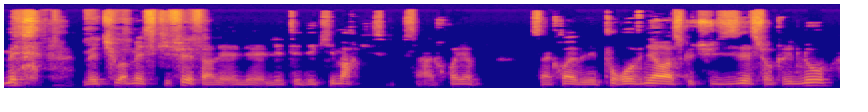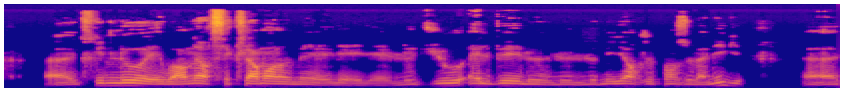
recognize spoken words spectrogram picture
Mais, mais tu vois, mais ce qu'il fait, enfin, les, les, TD qui marquent, c'est incroyable. C'est incroyable. Et pour revenir à ce que tu disais sur Greenlow, euh, Greenlow et Warner, c'est clairement le, le, duo LB le, le, meilleur, je pense, de la ligue. Euh,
